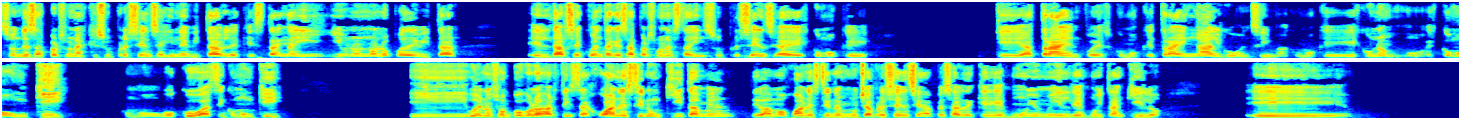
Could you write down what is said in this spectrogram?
son de esas personas que su presencia es inevitable, que están ahí y uno no lo puede evitar el darse cuenta que esa persona está ahí, su presencia es como que que atraen, pues, como que traen algo encima, como que es, una, es como un ki, como Goku, así como un ki. Y bueno, son pocos los artistas. Juanes tiene un ki también, digamos, Juanes tiene mucha presencia, a pesar de que es muy humilde, es muy tranquilo. Eh,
